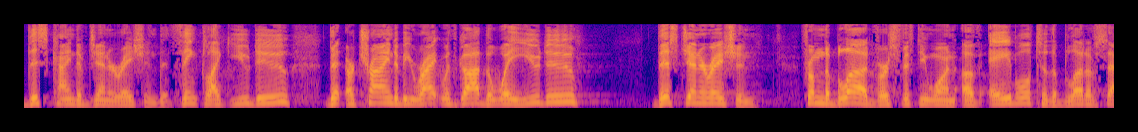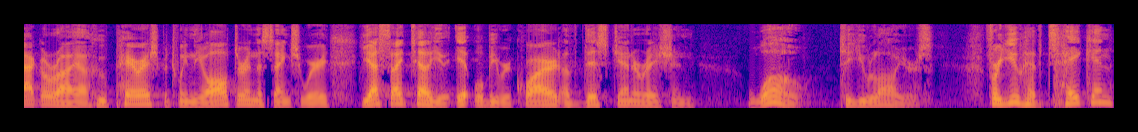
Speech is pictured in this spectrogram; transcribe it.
this kind of generation that think like you do, that are trying to be right with God the way you do, this generation from the blood, verse 51, of Abel to the blood of Zachariah, who perished between the altar and the sanctuary. Yes, I tell you, it will be required of this generation. Woe to you, lawyers, for you have taken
